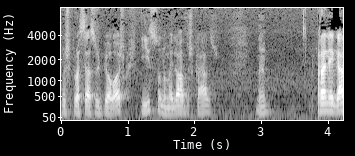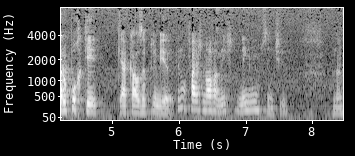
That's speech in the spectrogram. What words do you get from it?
nos processos biológicos, isso no melhor dos casos, né? para negar o porquê, que é a causa primeira, que não faz novamente nenhum sentido. Né?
